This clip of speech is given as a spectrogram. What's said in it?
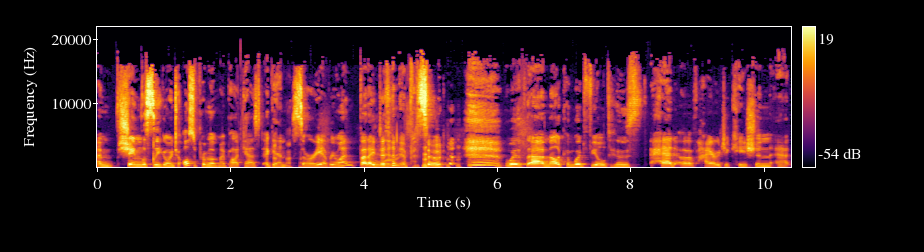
I'm shamelessly going to also promote my podcast again. Sorry, everyone, but I did an episode with uh, Malcolm Woodfield, who's head of higher education at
